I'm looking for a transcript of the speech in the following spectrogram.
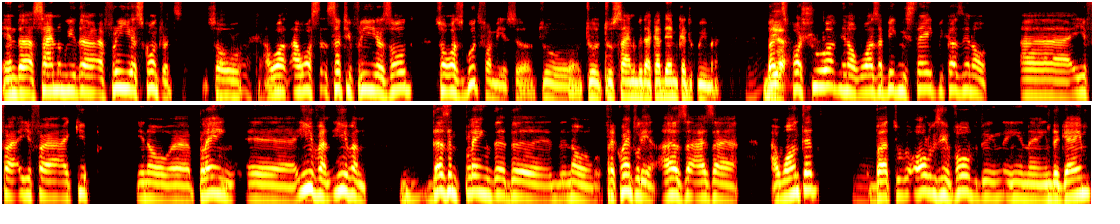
and uh, signed with a, a three years contract. So okay. I was I was 33 years old, so it was good for me so to to to sign with Académica de Coimbra. But Yeah. for sure, you know, was a big mistake because you know uh, if I, if I keep you know uh, playing uh, even even doesn't playing the the you know frequently as as uh, I wanted, but always involved in in, in the game.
